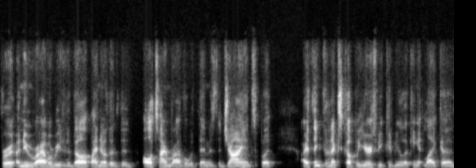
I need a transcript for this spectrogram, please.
for a new rivalry to develop. I know that the all time rival with them is the Giants, but I think for the next couple years we could be looking at like a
